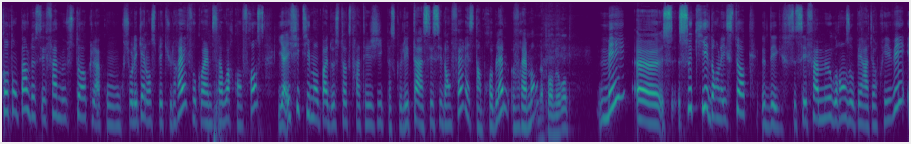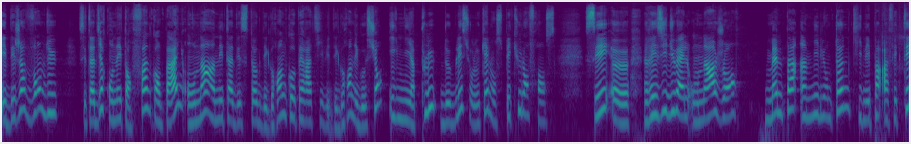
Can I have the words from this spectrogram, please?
quand on parle de ces fameux stocks là, sur lesquels on spéculerait, il faut quand même savoir qu'en France, il n'y a effectivement pas de stock stratégique parce que l'État a cessé d'en faire et c'est un problème, vraiment. Il n'y a pas en Europe mais euh, ce qui est dans les stocks de ces fameux grands opérateurs privés est déjà vendu. C'est-à-dire qu'on est en fin de campagne, on a un état des stocks des grandes coopératives et des grands négociants, il n'y a plus de blé sur lequel on spécule en France. C'est euh, résiduel. On a genre même pas un million de tonnes qui n'est pas affecté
